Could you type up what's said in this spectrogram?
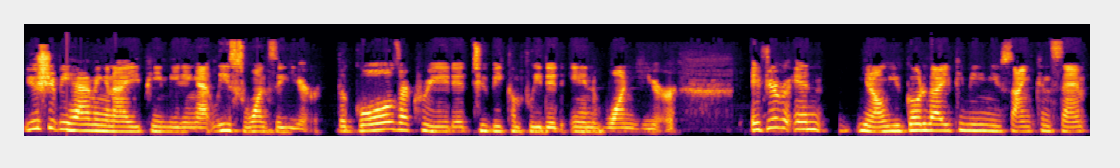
you should be having an IEP meeting at least once a year. The goals are created to be completed in one year. If you're in, you know, you go to the IEP meeting, you sign consent,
